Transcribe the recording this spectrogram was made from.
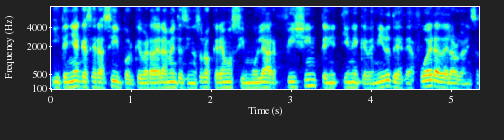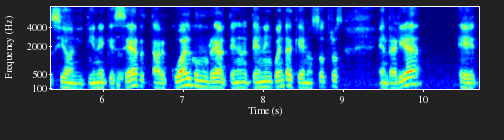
Y tenía que ser así, porque verdaderamente si nosotros queremos simular phishing, tiene que venir desde afuera de la organización y tiene que ser tal cual como un real. Ten, en cuenta que nosotros, en realidad, eh,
